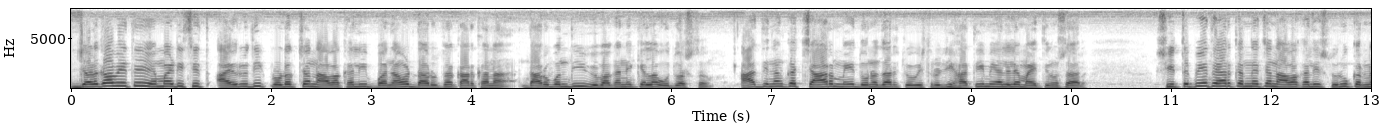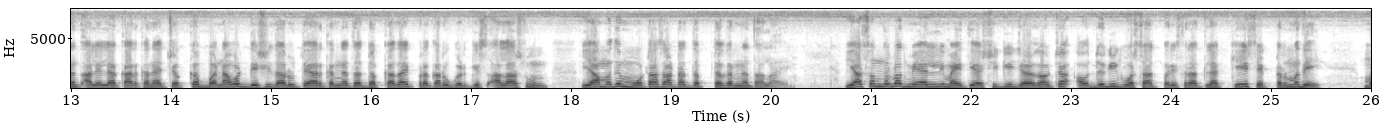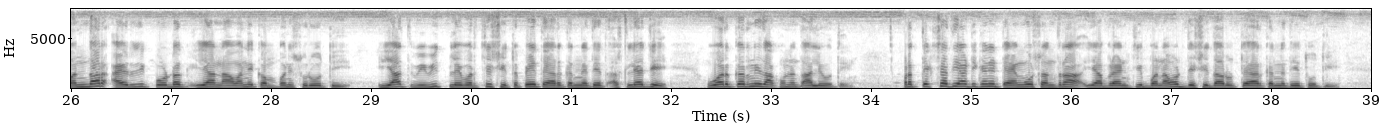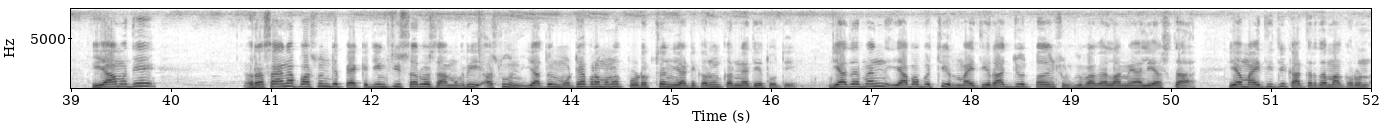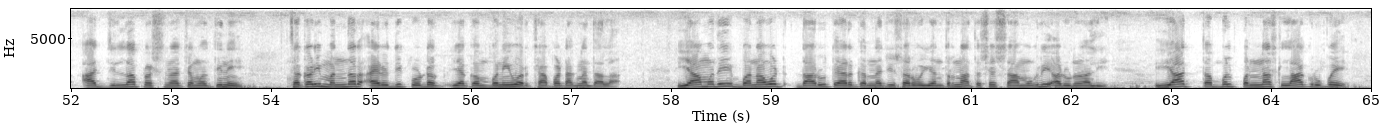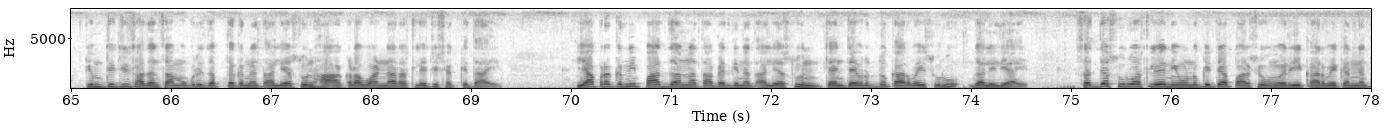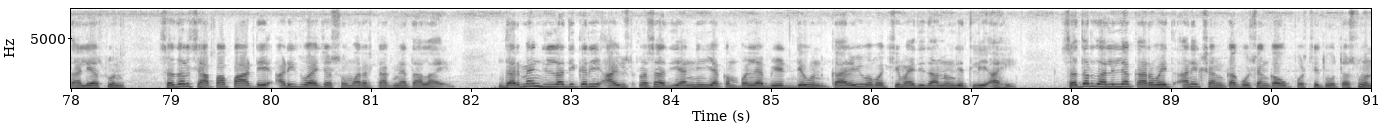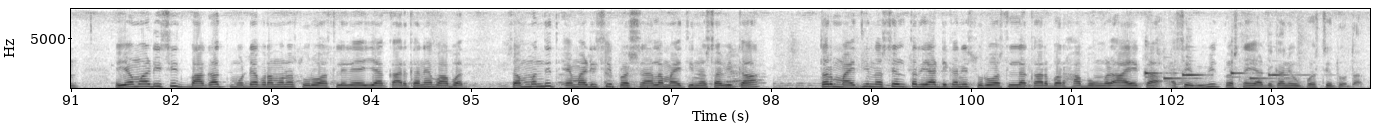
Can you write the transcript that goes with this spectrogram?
जळगाव येथे M I D सीत आयुर्वेदिक प्रोडक्टच्या नावाखाली बनावट दारूचा कारखाना दारूबंदी विभागाने केला उद्ध्वस्त. आज दिनांक चार मे दोन हजार चोवीस रोजी हाती मिळालेल्या माहितीनुसार शीतपेय तयार करण्याच्या नावाखाली सुरू करण्यात आलेल्या कारखान्यात चक्क बनावट देशी दारू तयार करण्याचा धक्कादायक प्रकार उघडकीस आला असून यामध्ये मोठा साठा जप्त करण्यात आला आहे. या संदर्भात मिळालेली माहिती अशी की जळगावच्या औद्योगिक वसाहत परिसरातल्या के सेक्टरमध्ये मंदार आयुर्वेदिक प्रोडक्ट या नावाने कंपनी सुरू होती. यात विविध फ्लेवरचे शीतपेय तयार करण्यात येत असल्याचे वर्करनी दाखवण्यात आले होते. प्रत्यक्षात या ठिकाणी टँगो संत्रा या ब्रँडची बनावट देशी दारू तयार करण्यात येत होती. यामध्ये रसायनापासून ते पॅकेजिंगची सर्व सामग्री असून यातून मोठ्या प्रमाणात प्रोडक्शन या ठिकाणून करण्यात येत होते. या दरम्यान याबाबतची माहिती राज्य उत्पादन शुल्क विभागाला मिळाली असता या माहितीची खातरजमा करून आज जिल्हा प्रशासनाच्या मदतीने सकाळी मंदार आयुर्वेदिक प्रोडक्ट या कंपनीवर छापा टाकण्यात आला. यामध्ये बनावट दारू तयार करण्याची सर्व यंत्रणा तसेच सामग्री आढळून आली. यात तब्बल पन्नास लाख रुपये किमतीची साधन सामग्री जप्त करण्यात आली असून हा आकडा वाढणार असल्याची शक्यता आहे. या प्रकरणी पाच जणांना ताब्यात घेण्यात आले असून त्यांच्याविरुद्ध कारवाई सुरू झालेली आहे. सध्या सुरू असलेल्या निवडणुकीच्या पार्श्वभूमीवर ही कारवाई करण्यात आली असून सदर छापा पहाटे अडीच वयाच्या सुमारास टाकण्यात आला आहे. दरम्यान जिल्हाधिकारी आयुष प्रसाद यांनी या कंपनीला भेट देऊन कारवाईबाबतची माहिती जाणून घेतली आहे. सदर झालेल्या कारवाईत अनेक शंका कुशंका उपस्थित होत असून एम आय डी सी भागात मोठ्या प्रमाणात सुरू असलेल्या या कारखान्याबाबत संबंधित एम आय डी सी प्रशासनाला माहिती नसावी का? तर माहिती नसेल तर या ठिकाणी सुरू असलेला कारभार हा भोंगळ आहे का? असे विविध प्रश्न या ठिकाणी उपस्थित होतात.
